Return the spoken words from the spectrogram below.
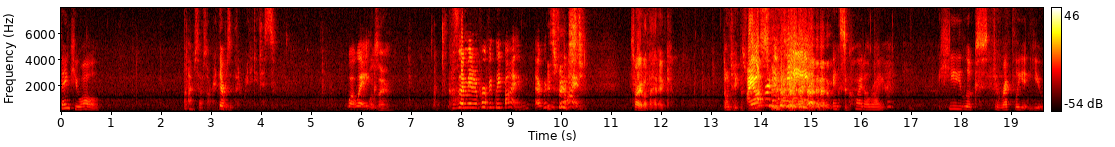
Thank you all. I'm so sorry. There was a better way to do this. What way? Was there? Because I made it perfectly fine. Everything's It's fixed. fine. Sorry about the headache. Don't take this. I from us. offered him tea. It's quite all right. He looks directly at you.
